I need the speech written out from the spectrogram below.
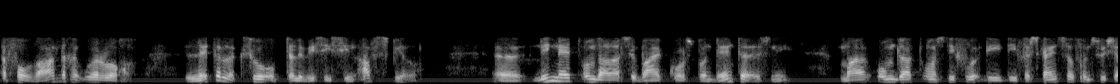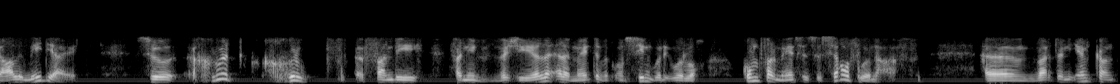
'n volwaardige oorlog letterlik so op televisie sien afspeel. Uh nie net omdat daar so baie korrespondente is nie, maar omdat ons die die die verskynsel van sosiale media het. So 'n groot groep van die van die visuele elemente wat ons sien oor die oorlog kom van mense se selfone af. Ehm uh, wat aan die een kant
